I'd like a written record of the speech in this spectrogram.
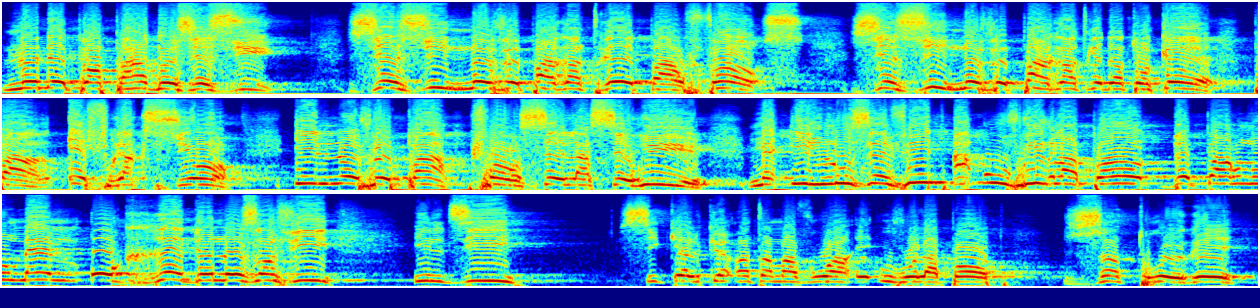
ne dépend pas de Jésus. Jésus ne veut pas rentrer par force. Jésus ne veut pas rentrer dans ton cœur par effraction. Il ne veut pas forcer la serrure. Mais il nous invite à ouvrir la porte de par nous-mêmes au gré de nos envies. Il dit, si quelqu'un entend ma voix et ouvre la porte, j'entrerai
